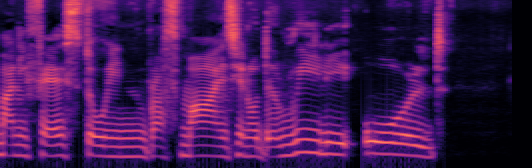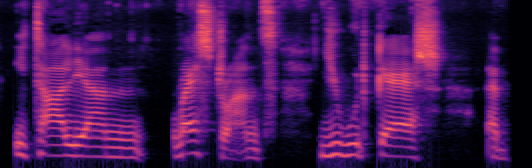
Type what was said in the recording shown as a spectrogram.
manifesto in Rathmines, you know, the really old Italian restaurants, you would get a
